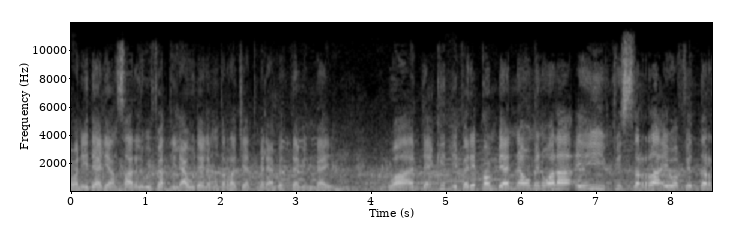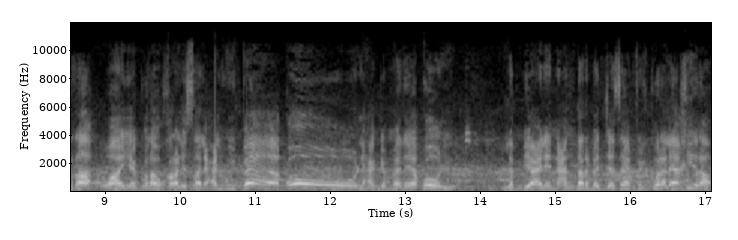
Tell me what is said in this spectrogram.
ونداء لأنصار الوفاق للعودة إلى مدرجات ملعب الثامن ماي. والتأكيد لفريقهم بأنه من ورائه في السراء وفي الضراء وهي كرة أخرى لصالح الوفاق. الحكم ماذا يقول؟ لم يعلن عن ضربة جزاء في الكرة الأخيرة.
